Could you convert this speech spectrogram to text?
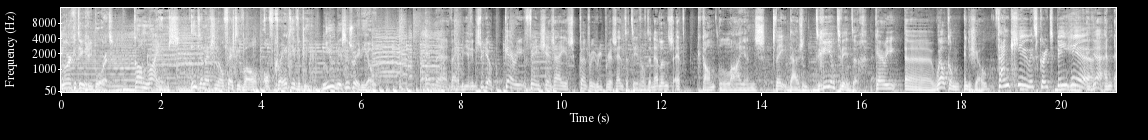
Marketing Report. Cannes Lions, International Festival of Creativity. Nieuw Business Radio. En eh, wij hebben hier in de studio Carrie Finch. En zij is country representative of the Netherlands at Cannes Lions 2023. Carrie, uh, welcome in the show. Thank you. It's great to be here. Yeah, and uh,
